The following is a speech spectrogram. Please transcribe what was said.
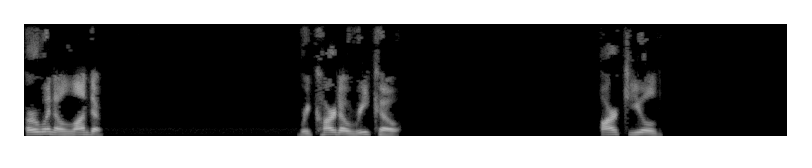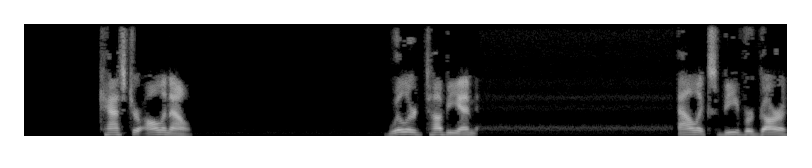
Erwin Olanda. Ricardo Rico. Ark Yuld. Castor Alanao Willard Tabien Alex V. Vergara.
